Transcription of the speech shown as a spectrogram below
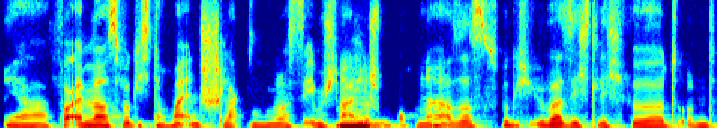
Ja, vor allem, wenn wir es wirklich nochmal entschlacken. Du hast eben schon mhm. angesprochen, ne? Also, dass es wirklich übersichtlich wird und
